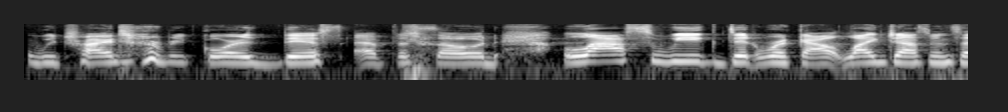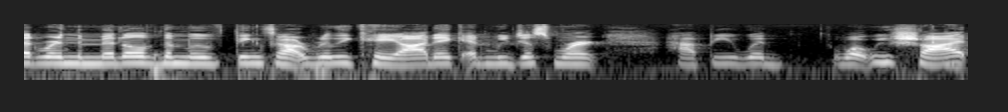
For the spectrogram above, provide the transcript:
we tried to record this episode last week didn't work out. Like jasmine said we're in the middle of the move. Things got really chaotic and we just weren't happy with what we shot.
